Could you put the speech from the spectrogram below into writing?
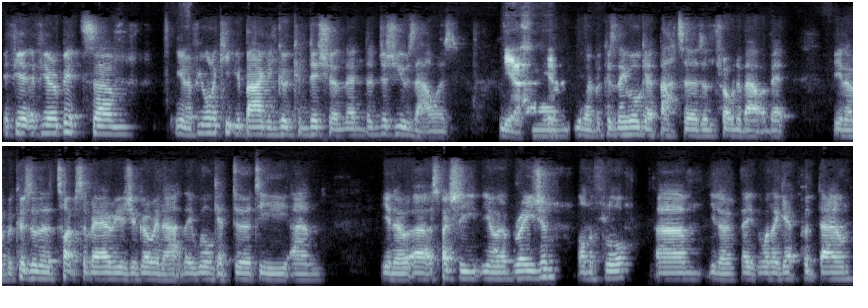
if you if you're a bit um, you know, if you want to keep your bag in good condition, then, then just use ours. Yeah, um, yeah, you know, because they will get battered and thrown about a bit. You know, because of the types of areas you're going at, they will get dirty and you know, uh, especially you know, abrasion on the floor. Um, you know, they when they get put down,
